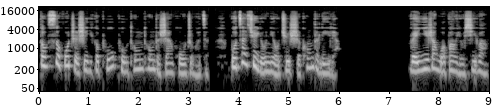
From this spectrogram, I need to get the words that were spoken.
都似乎只是一个普普通通的珊瑚镯子，不再具有扭曲时空的力量。唯一让我抱有希望，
